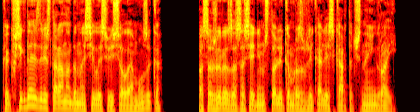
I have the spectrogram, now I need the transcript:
Как всегда, из ресторана доносилась веселая музыка, пассажиры за соседним столиком развлекались карточной игрой.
